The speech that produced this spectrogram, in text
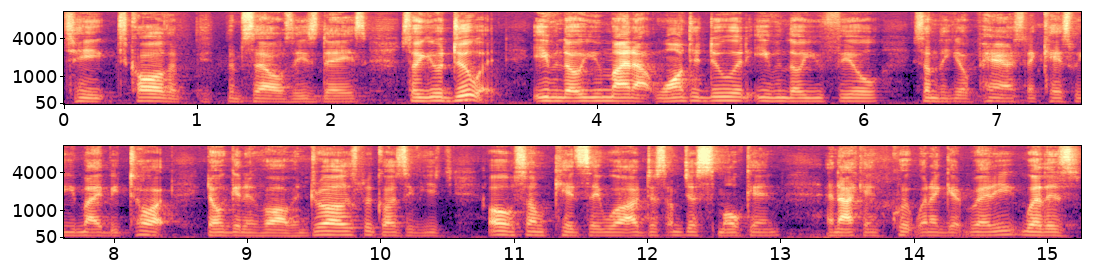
teens call them, themselves these days. So you'll do it, even though you might not want to do it, even though you feel something your parents, in a case where you might be taught, don't get involved in drugs because if you, oh, some kids say, well, I just I'm just smoking and I can quit when I get ready, whether it's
